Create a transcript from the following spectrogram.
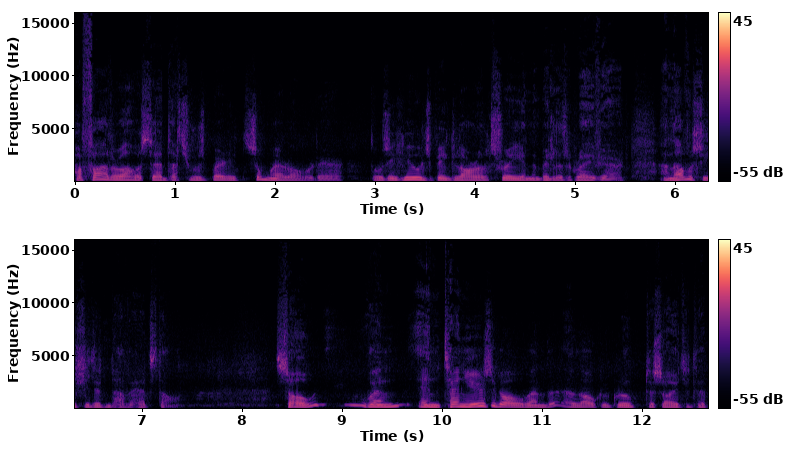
Her father always said that she was buried somewhere over there. There was a huge big laurel tree in the middle of the graveyard, and obviously she didn't have a headstone. So when in 10 years ago when a local group decided to,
